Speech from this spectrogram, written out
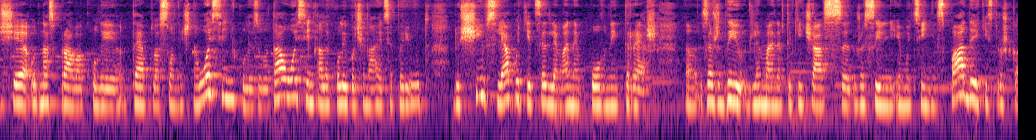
ще одна справа, коли тепла сонячна осінь, коли золота осінь, але коли починається період дощів, слякоті, це для мене повний треш. Е, Завжди для мене в такий час дуже сильні емоційні спади, якісь трошки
